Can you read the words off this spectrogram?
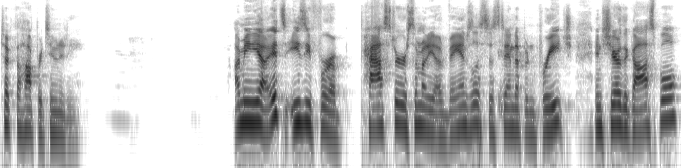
took the opportunity. I mean, yeah, it's easy for a pastor or somebody, an evangelist, to stand up and preach and share the gospel.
